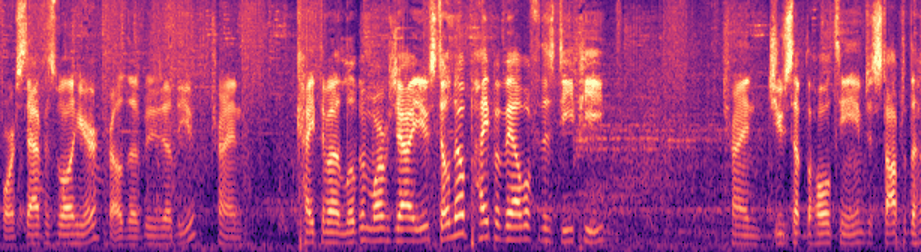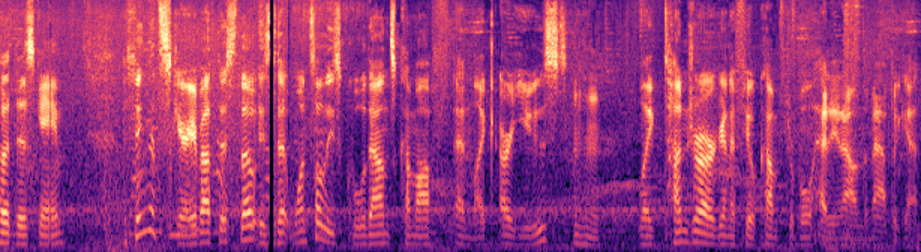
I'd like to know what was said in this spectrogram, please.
Force staff as well here for LWW. Try and kite them out a little bit more for Zhao Yu. Still no pipe available for this DP. Try and juice up the whole team. Just stop to the hood this game. The thing that's scary about this, though, is that once all these cooldowns come off and like are used, Mm-hmm. like Tundra are going to feel comfortable heading out on the map again,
